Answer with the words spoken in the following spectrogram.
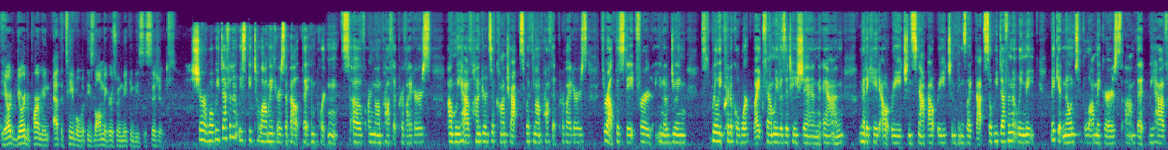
your, your department, at the table with these lawmakers when making these decisions? Sure. Well, we definitely speak to lawmakers about the importance of our nonprofit providers. Um, we have hundreds of contracts with nonprofit providers throughout the state for you know doing really critical work like family visitation and Medicaid outreach and SNAP outreach and things like that. So we definitely make make it known to the lawmakers um, that we have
